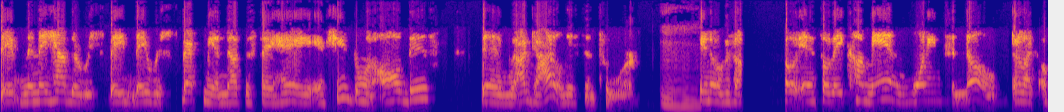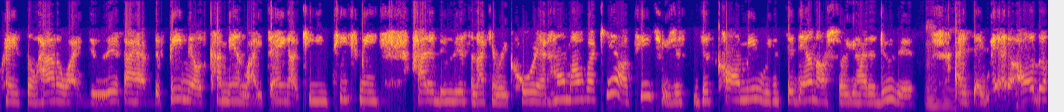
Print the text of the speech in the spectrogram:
they and they have the they they respect me enough to say, hey, if she's doing all this, then I gotta listen to her, mm-hmm. you know, because so, and so they come in wanting to know. They're like, okay, so how do I do this? I have the females come in like, dang, can you teach me how to do this? And I can record at home. I was like, yeah, I'll teach you. Just, just call me. We can sit down. I'll show you how to do this. Mm-hmm. I said, all the,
